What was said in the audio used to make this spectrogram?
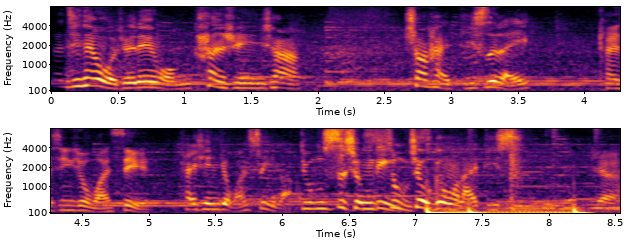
那今天我决定我们探寻一下上海迪斯雷，开心就完事。开心就完事了。兄四兄弟就跟我来迪士尼。Yeah。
